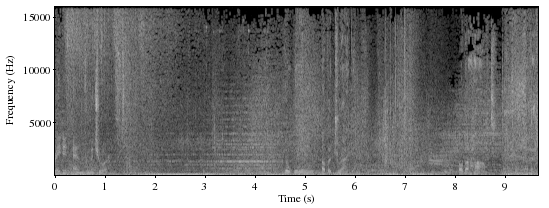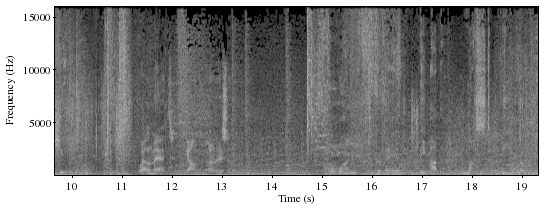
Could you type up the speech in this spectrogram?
rated M for mature. The will of a dragon. Or the heart of a human. Well met, young Arisen. For one to prevail, the other must be broken.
